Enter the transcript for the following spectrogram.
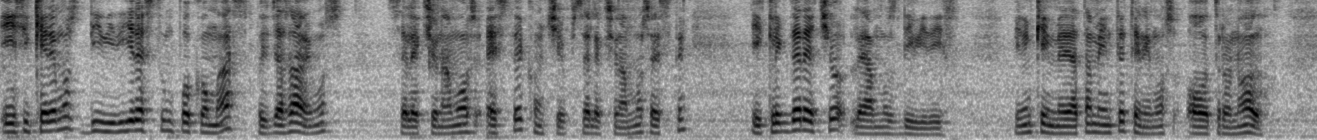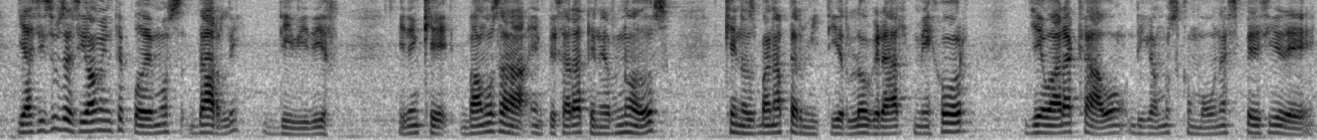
Y. Y si queremos dividir esto un poco más pues ya sabemos seleccionamos este con shift seleccionamos este y clic derecho le damos dividir. Miren que inmediatamente tenemos otro nodo. Y así sucesivamente podemos darle dividir. Miren que vamos a empezar a tener nodos que nos van a permitir lograr mejor llevar a cabo, digamos, como una especie de,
